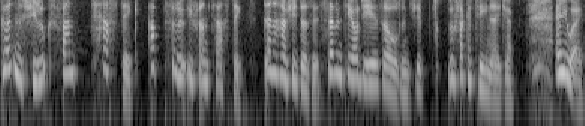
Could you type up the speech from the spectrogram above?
goodness, she looks fantastic. Absolutely fantastic. Don't know how she does it. 70 odd years old and she looks like a teenager. Anyway,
